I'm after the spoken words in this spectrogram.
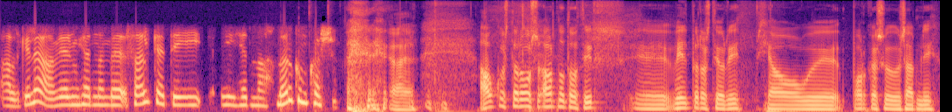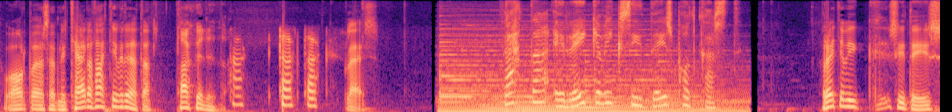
Algjörlega, við erum hérna með salgæti í, í hérna, mörgum kössum. Ágústa Rós Árnóttóttir, uh, viðbörastjóri hjá uh, Borgarsögursafni og Árbæðarsafni. Kæra þakki fyrir þetta. Takk fyrir þetta. Takk, takk, takk. Blæs. Þetta er Reykjavík C-Days podcast. Reykjavík síðdeis,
